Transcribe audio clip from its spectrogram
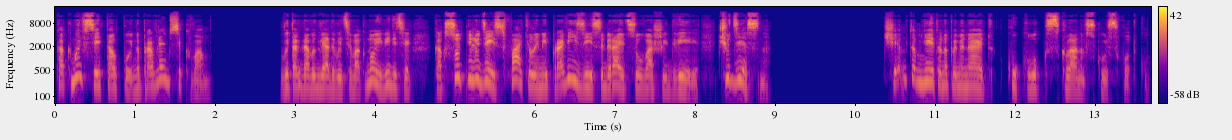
как мы всей толпой направляемся к вам. Вы тогда выглядываете в окно и видите, как сотни людей с факелами и провизией собираются у вашей двери. Чудесно! Чем-то мне это напоминает куклукс-клановскую сходку.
